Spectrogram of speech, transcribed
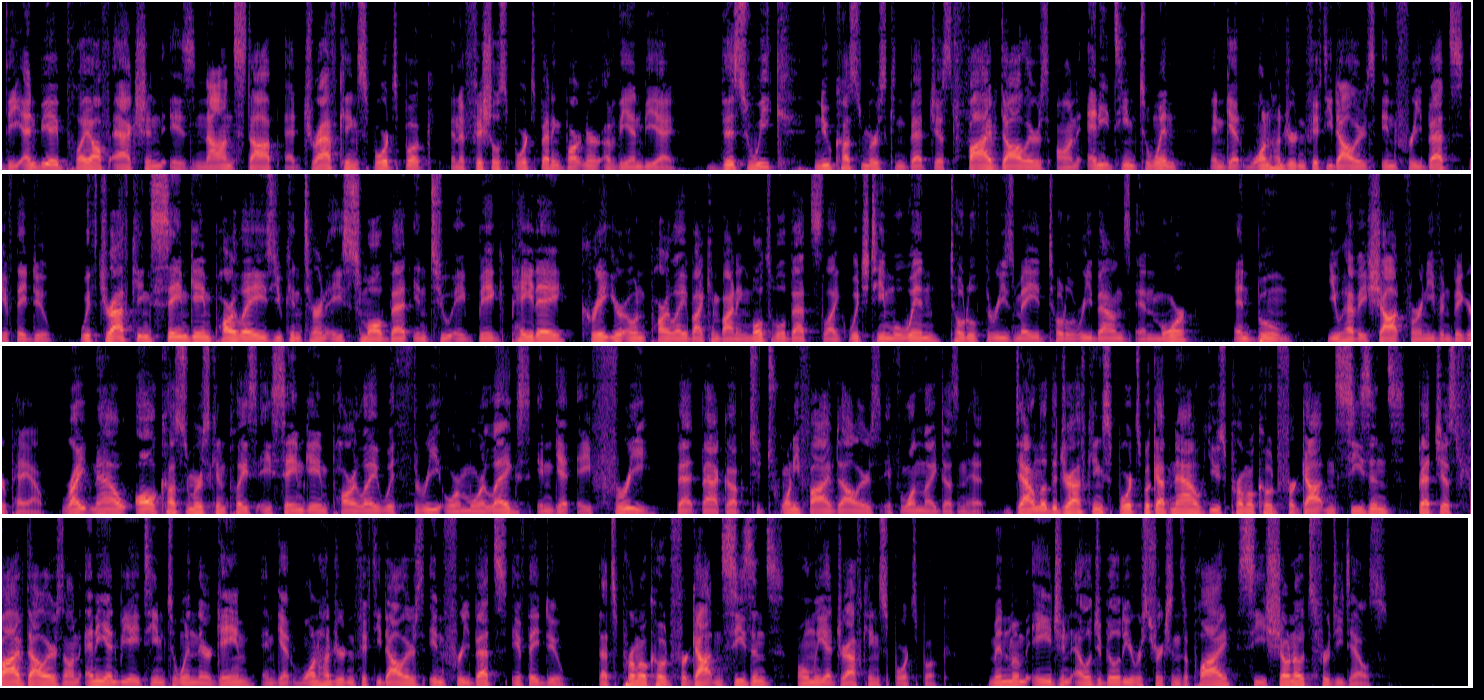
The NBA playoff action is nonstop at DraftKings Sportsbook, an official sports betting partner of the NBA. This week, new customers can bet just $5 on any team to win and get $150 in free bets if they do. With DraftKings same game parlays, you can turn a small bet into a big payday. Create your own parlay by combining multiple bets like which team will win, total threes made, total rebounds, and more. And boom you have a shot for an even bigger payout. Right now, all customers can place a same game parlay with three or more legs and get a free bet back up to $25 if one leg doesn't hit. Download the DraftKings Sportsbook app now. Use promo code Forgotten Seasons. Bet just $5 on any NBA team to win their game and get $150 in free bets if they do. That's promo code Forgotten Seasons only at DraftKings Sportsbook. Minimum age and eligibility restrictions apply. See show notes for details.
